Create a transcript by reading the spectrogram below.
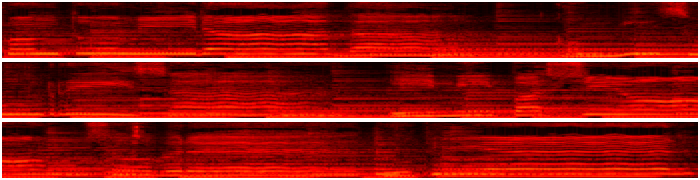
con tu mirada, con mi sonrisa y mi pasión sobre tu piel.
